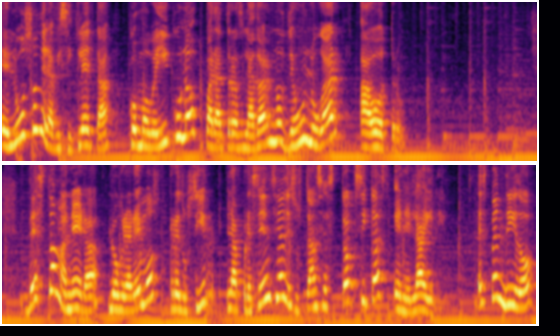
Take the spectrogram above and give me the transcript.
el uso de la bicicleta como vehículo para trasladarnos de un lugar a otro. De esta manera lograremos reducir la presencia de sustancias tóxicas en el aire, expendido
